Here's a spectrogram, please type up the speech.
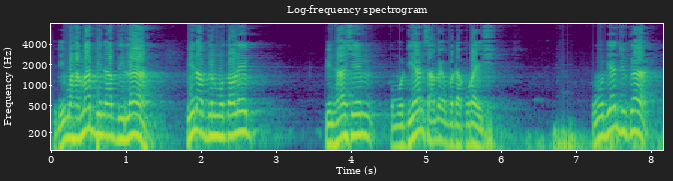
jadi Muhammad bin Abdullah bin Abdul Muthalib bin Hashim kemudian sampai kepada Quraisy kemudian juga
